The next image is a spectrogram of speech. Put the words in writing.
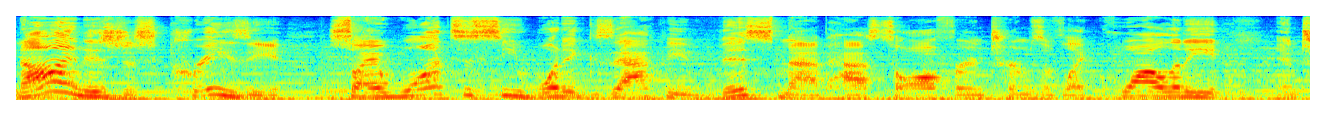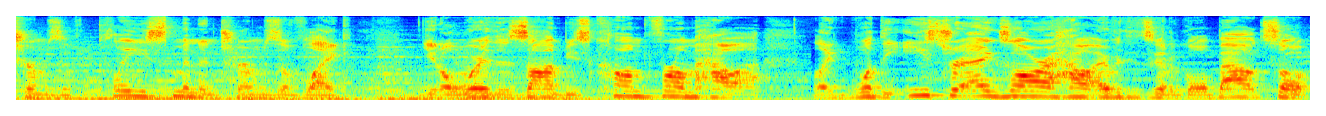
9 is just crazy, so I want to see what exactly this map has to offer in terms of like quality, in terms of placement, in terms of like, you know, where the zombies come from, how, like what the easter eggs are, how everything's gonna go about, so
